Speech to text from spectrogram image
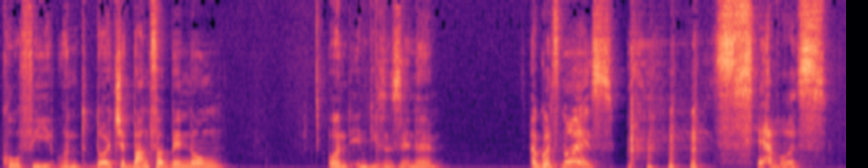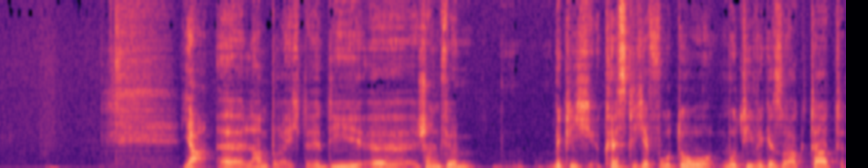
Kofi und Deutsche Bankverbindung. Und in diesem Sinne, ein gutes Neues. Servus. Ja, äh, Lamprecht, äh, die äh, schon für wirklich köstliche Fotomotive gesorgt hat,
